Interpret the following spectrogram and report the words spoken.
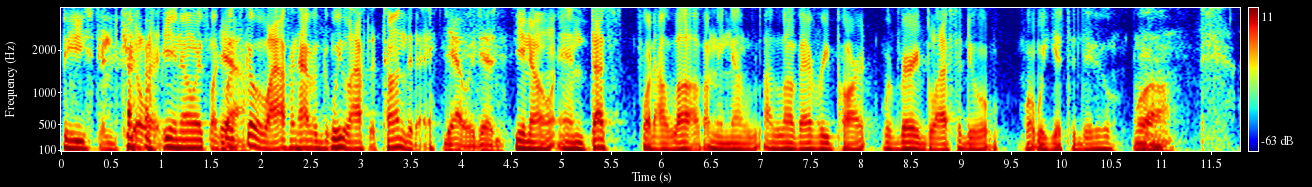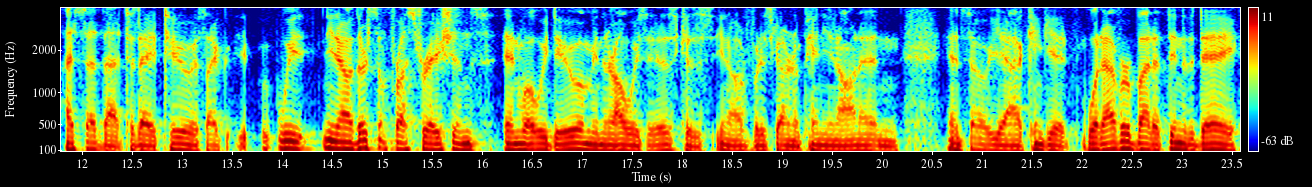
beast and kill it. You know, it's like let's go laugh and have a. We laughed a ton today. Yeah, we did. You know, and that's what I love. I mean, I, I love every part. We're very blessed to do what we get to do. Well, I said that today too. It's like we, you know, there's some frustrations in what we do. I mean, there always is because you know everybody's got an opinion on it, and and so yeah, I can get whatever. But at the end of the day,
